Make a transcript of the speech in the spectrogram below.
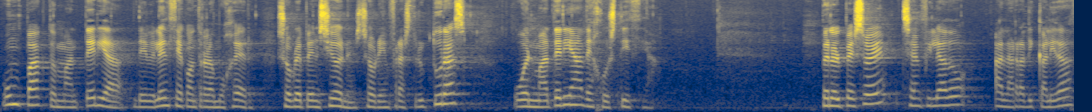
un pacto en materia de violencia contra la mujer, sobre pensiones, sobre infraestructuras o en materia de justicia. Pero el PSOE se ha enfilado a la radicalidad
